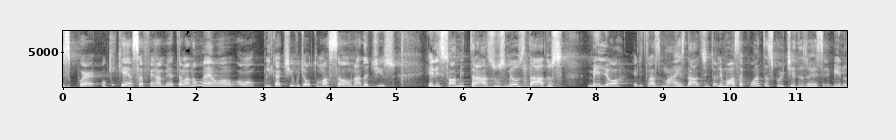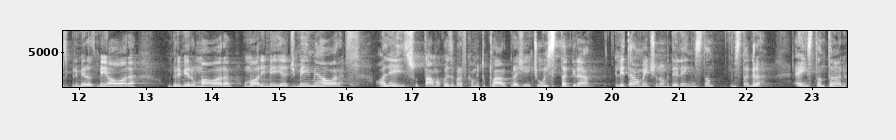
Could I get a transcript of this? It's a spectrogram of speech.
Square. O que, que é essa ferramenta? Ela não é um, um aplicativo de automação, nada disso. Ele só me traz os meus dados melhor. Ele traz mais dados. Então ele mostra quantas curtidas eu recebi nas primeiras meia hora, primeiro uma hora, uma hora e meia, de meia e meia hora. Olha isso, tá? Uma coisa para ficar muito claro para gente. O Instagram, literalmente o nome dele é Instagram, é instantâneo.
